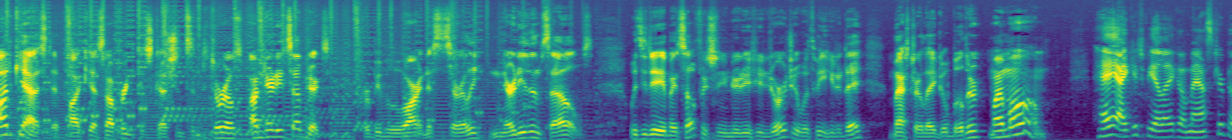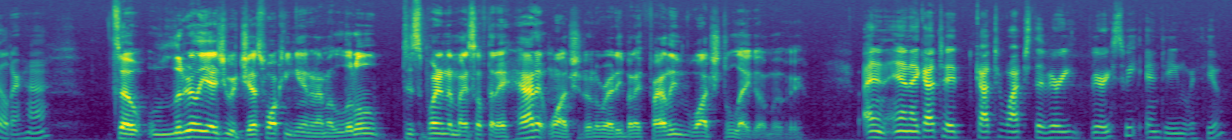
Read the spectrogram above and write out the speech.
Podcast, a podcast offering discussions and tutorials on nerdy subjects for people who aren't necessarily nerdy themselves. With you today, myself, is Nerdy to Georgia. With me here today, Master Lego Builder, my mom. Hey, I get to be a Lego master builder, huh? So, literally, as you were just walking in, and I'm a little disappointed in myself that I hadn't watched it already, but I finally watched the Lego movie. And and I got to got to watch the very very sweet ending with you.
